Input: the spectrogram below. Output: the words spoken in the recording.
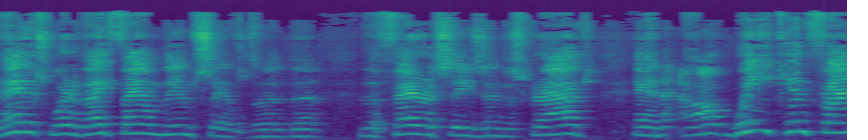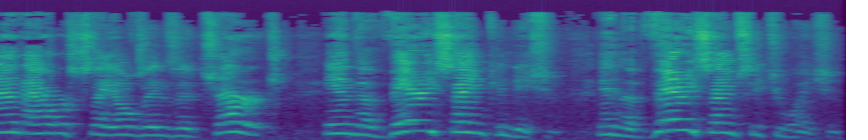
That is where they found themselves, the, the, the Pharisees and the scribes. And uh, we can find ourselves in the church in the very same condition, in the very same situation,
